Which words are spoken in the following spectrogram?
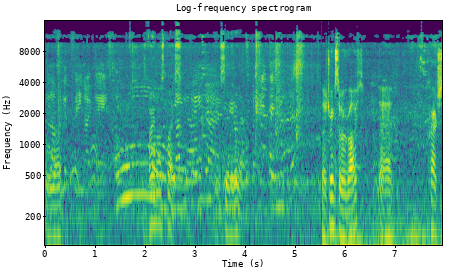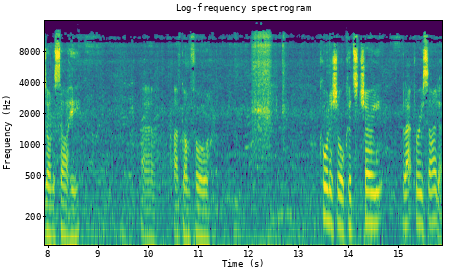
well, uh, it's a very nice place. We'll see you in a minute. So drinks have arrived. Uh, on Asahi. Uh, I've gone for Cornish Orchards Cherry Blackberry Cider.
